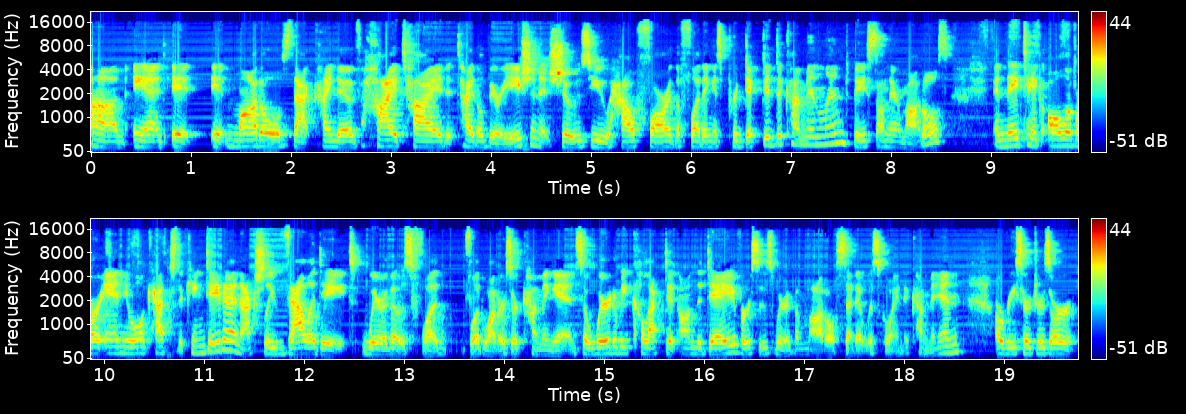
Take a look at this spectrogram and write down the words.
um, and it it models that kind of high tide tidal variation. It shows you how far the flooding is predicted to come inland based on their models and they take all of our annual catch the king data and actually validate where those flood floodwaters are coming in. So where do we collect it on the day versus where the model said it was going to come in? Our researchers are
